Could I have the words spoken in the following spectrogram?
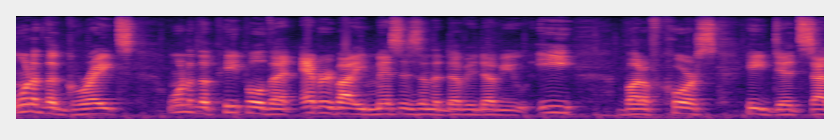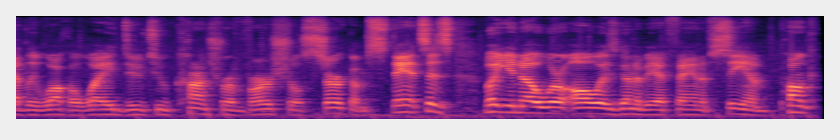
one of the greats, one of the people that everybody misses in the WWE but of course he did sadly walk away due to controversial circumstances. But you know, we're always going to be a fan of CM Punk.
